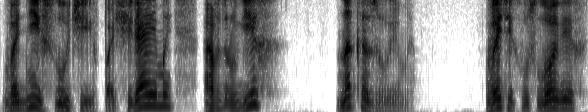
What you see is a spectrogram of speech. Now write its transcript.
в одних случаях поощряемы, а в других наказуемы. В этих условиях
